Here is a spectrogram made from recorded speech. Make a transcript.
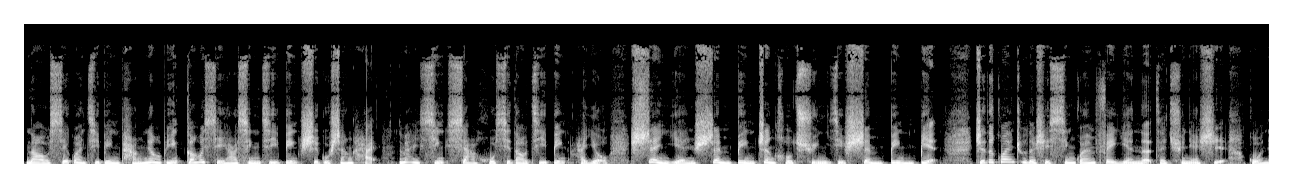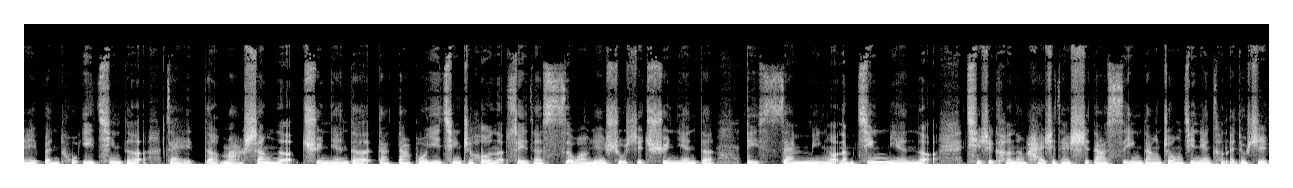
脑血管疾病、糖尿病、高血压性疾病、事故伤害、慢性下呼吸道疾病，还有肾炎、肾病症候群以及肾病变。值得关注的是新冠肺炎呢，在去年是国内本土疫情的，在的马上呢，去年的大大波疫情之后呢，所以在死亡人数是去年的第三名了。那么今年呢，其实可能还是。在十大死因当中，今年可能就是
